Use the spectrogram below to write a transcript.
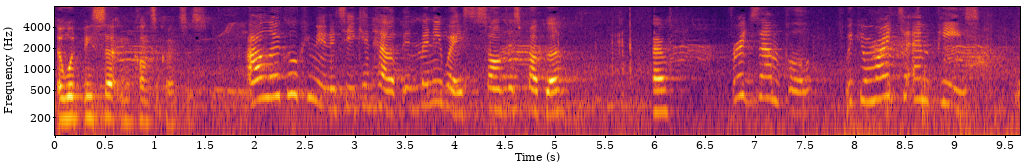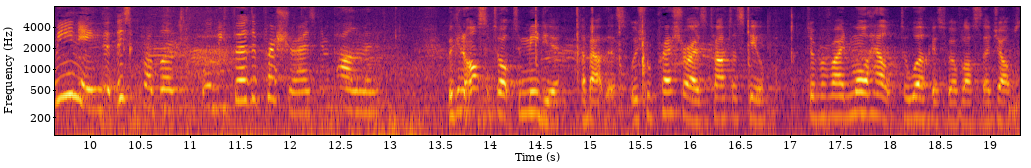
there would be certain consequences. Our local community can help in many ways to solve this problem. For example, we can write to MPs, meaning that this problem will be further pressurised in Parliament. We can also talk to media about this, which will pressurise Tata Steel to provide more help to workers who have lost their jobs.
